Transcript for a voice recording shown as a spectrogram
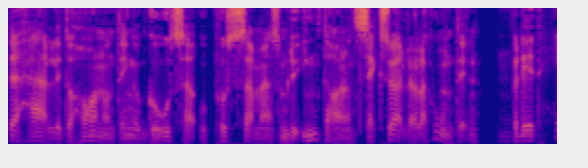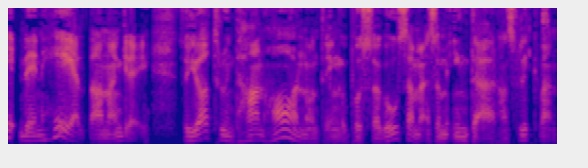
det är jättehärligt att ha någonting att gosa och pussa med som du inte har en sexuell relation till. För det är, ett, det är en helt annan grej. Så jag tror inte han har någonting att pussa och gosa med som inte är hans flickvän.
